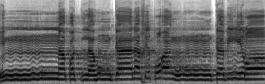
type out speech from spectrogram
إن قتلهم كان خطأ كبيرا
